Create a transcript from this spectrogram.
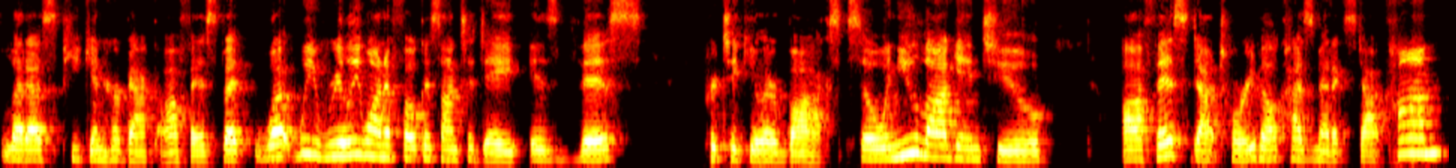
let us peek in her back office. But what we really want to focus on today is this particular box. So when you log into office.toribellecosmetics.com,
